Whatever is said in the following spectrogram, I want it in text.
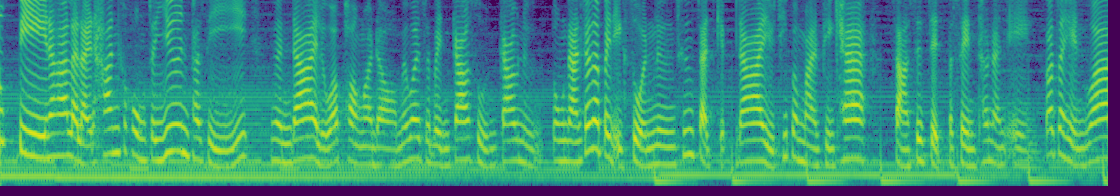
ทุกๆ ปีนะคะหลายๆ ท่านก็คงจะยื่นภาษีเงินได้หรือว่าพองอดอไม่ว่าจะเป็น 9091 ตรงนั้นก็จะเป็นอีกส่วนหนึ่งซึ่งจัดเก็บได้อยู่ที่ประมาณเพียงแค่ 37%เท่านั้นเอง ก็จะเห็นว่า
